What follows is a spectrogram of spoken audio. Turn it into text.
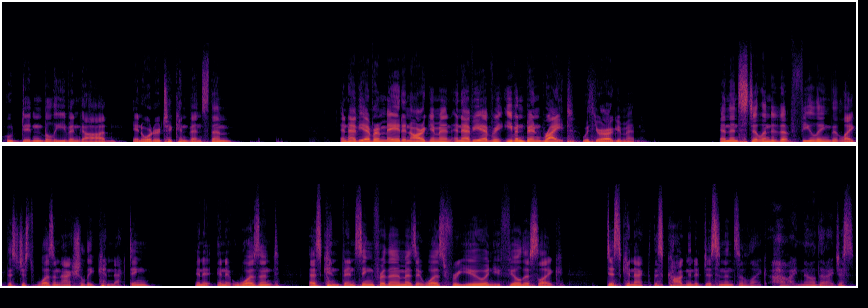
who didn't believe in God in order to convince them? And have you ever made an argument and have you ever even been right with your argument? And then still ended up feeling that like this just wasn't actually connecting and it and it wasn't as convincing for them as it was for you and you feel this like disconnect, this cognitive dissonance of like, oh, I know that I just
